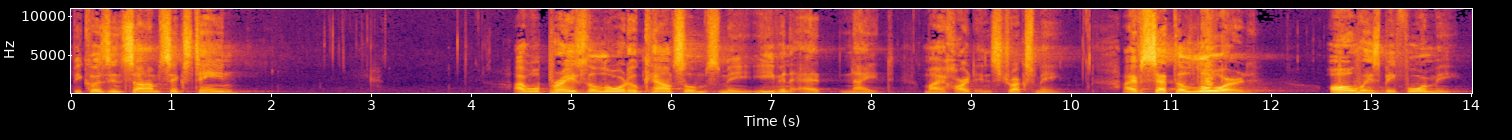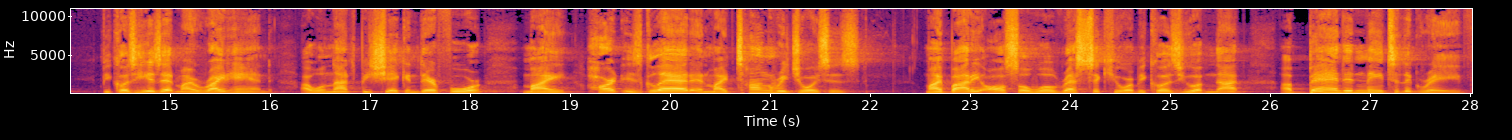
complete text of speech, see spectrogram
because in Psalm 16, I will praise the Lord who counsels me, even at night. My heart instructs me. I have set the Lord always before me, because he is at my right hand. I will not be shaken. Therefore, my heart is glad and my tongue rejoices. My body also will rest secure because you have not abandoned me to the grave,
